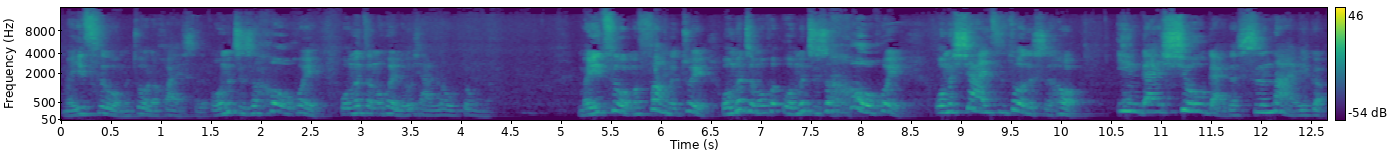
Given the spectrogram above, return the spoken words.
每一次我们做了坏事，我们只是后悔，我们怎么会留下漏洞呢？每一次我们犯了罪，我们怎么会？我们只是后悔，我们下一次做的时候应该修改的是那一个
